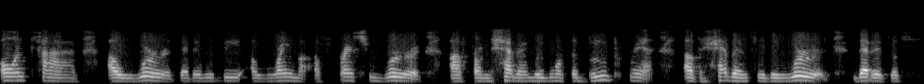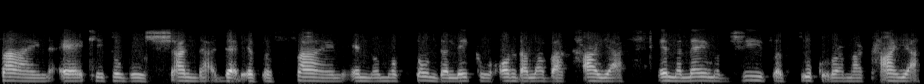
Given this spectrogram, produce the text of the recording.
on time, a word, that it would be a rhema, a fresh word uh, from heaven. We want the blueprint of heaven for the Word that is a sign, eh, that is a sign in the Mosunda Leko Onda Labakaya, in the name of Jesus, Sukura Makaya,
